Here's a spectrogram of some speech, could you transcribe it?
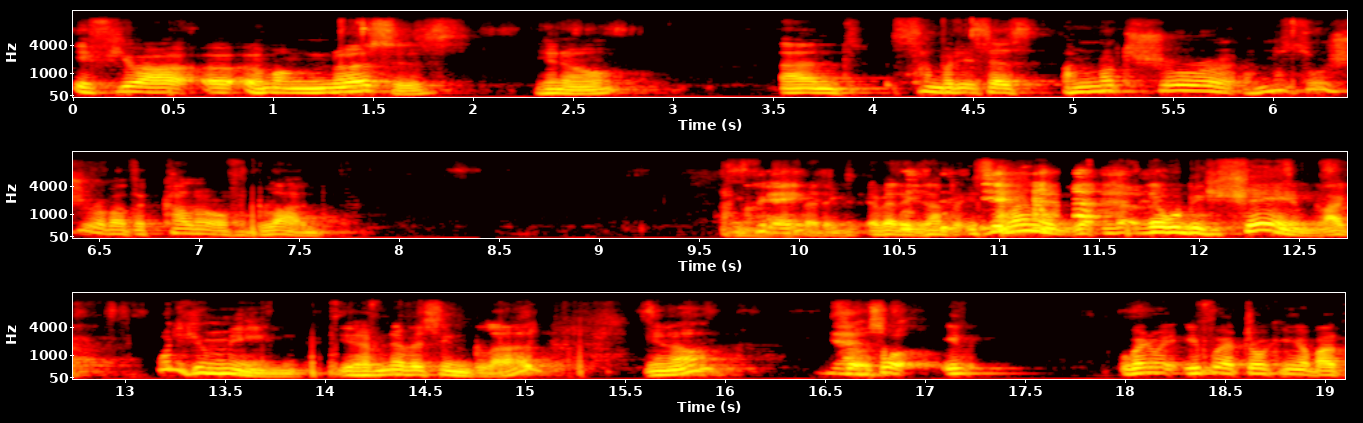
if you are uh, among nurses, you know, and somebody says, "I'm not sure, I'm not so sure about the color of blood." Okay. a bad, a bad example. You see what I mean? Th- th- There would be shame. Like, what do you mean? You have never seen blood? You know? So, Yes. so if when we, if we're talking about,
